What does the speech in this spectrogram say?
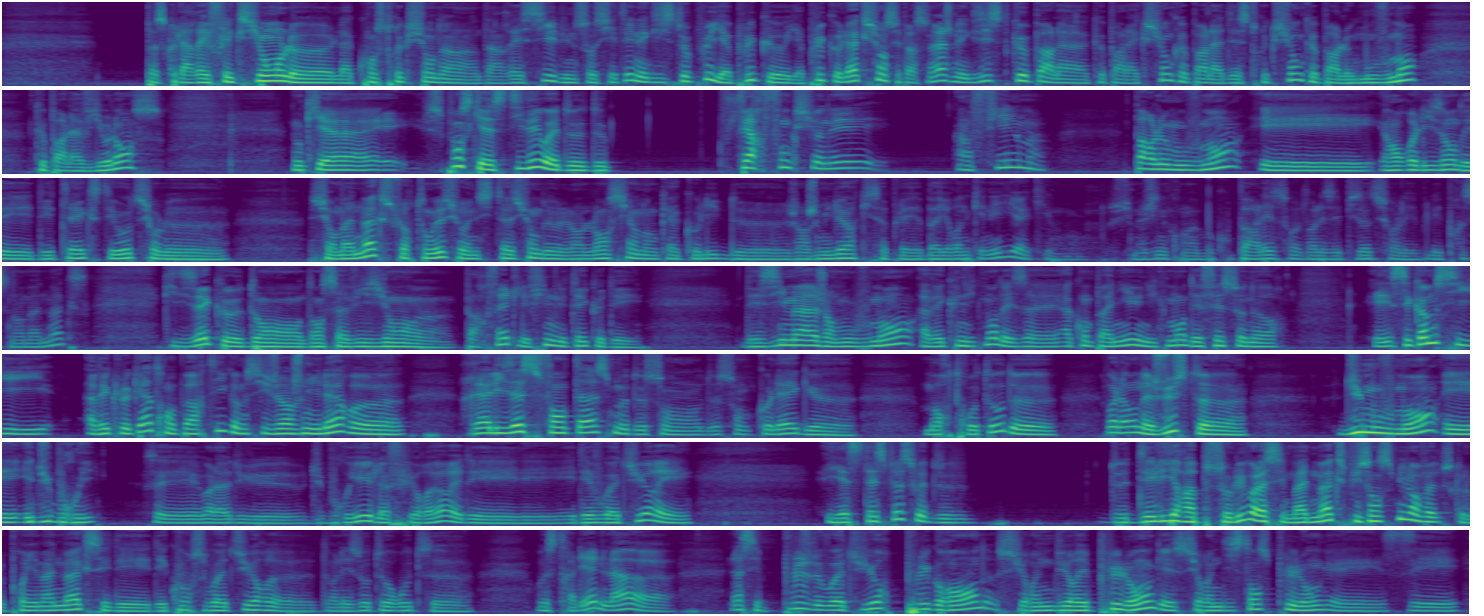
parce que la réflexion, le- la construction d'un récit, d'une société n'existe plus. Il n'y a plus que, l'action. Ces personnages n'existent que par l'action, que par la destruction, que par le mouvement, que par la violence. Donc je pense qu'il y a cette idée de, faire fonctionner un film par le mouvement et, en relisant des, textes et autres sur le Mad Max, je suis retombé sur une citation de l'ancien donc acolyte de George Miller qui s'appelait Byron Kennedy, j'imagine qu'on a beaucoup parlé dans les épisodes sur les, précédents Mad Max, qui disait que dans, sa vision euh, parfaite, les films n'étaient que des, images en mouvement avec uniquement des euh, accompagnés uniquement d'effets sonores. Et c'est comme si, avec le 4 en partie, comme si George Miller euh, réalisait ce fantasme de son, de son collègue mort trop tôt de voilà, on a juste du mouvement et, du bruit. C'est voilà du, bruit et de la fureur et des, voitures et il y a cette espèce de de délire absolu. Voilà, c'est Mad Max puissance 1000 en fait, parce que le premier Mad Max c'est des, courses voitures euh, dans les autoroutes euh, australiennes. Là, euh, là c'est plus de voitures, plus grandes, sur une durée plus longue et sur une distance plus longue. Et c'est,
